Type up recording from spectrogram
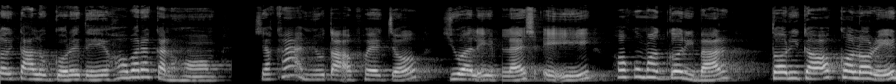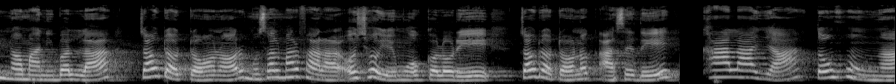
লৈ তালুক গড়ে দে হবাৰা কান হম জাখা আমিও তা আফয়ে জ ইউএল এ প্লাস এ এ হকুমত গরিবার তরিকা অকলরে নমানি বল্লা চৌদ টনৰ মুছলমান ফাৰাৰ ঐছয়ে মু অকলৰে। চৌদ টনত আছে দে। খালায়া তংহংা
